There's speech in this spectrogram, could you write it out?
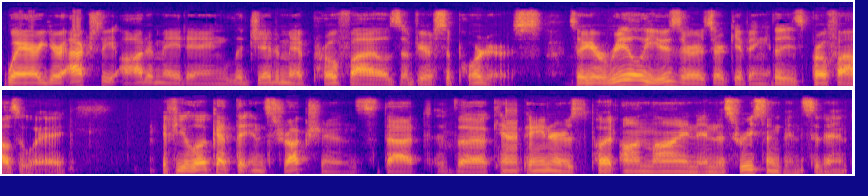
where you're actually automating legitimate profiles of your supporters. So your real users are giving these profiles away. If you look at the instructions that the campaigners put online in this recent incident,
